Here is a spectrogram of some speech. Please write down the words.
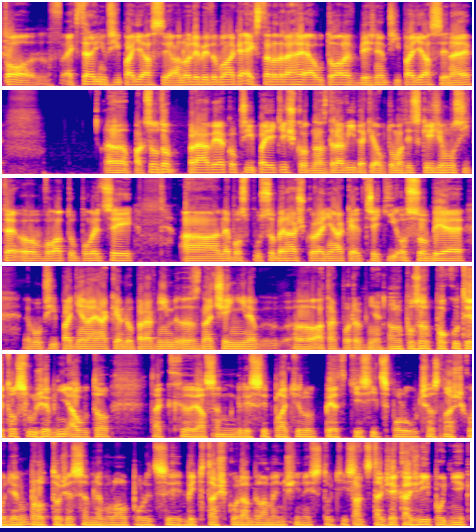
To v extrémním případě asi ano, kdyby to bylo nějaké extra drahé auto, ale v běžném případě asi ne. Eh, pak jsou to právě jako v případě těch škod na zdraví, tak je automaticky, že musíte eh, volat tu policii a nebo způsobená škoda nějaké třetí osobě nebo případně na nějakém dopravním značení eh, a tak podobně. Ano, pozor, pokud je to služební auto, tak já jsem kdysi platil pět tisíc spoluúčast na škodě, hmm. protože jsem nevolal policii, byť ta škoda byla menší než 100 tisíc. Tak. Takže každý podnik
